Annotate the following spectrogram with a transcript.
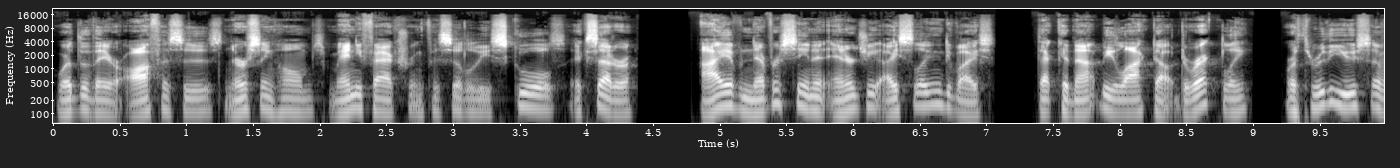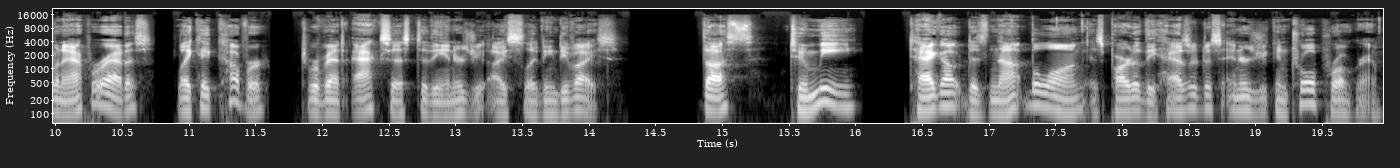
whether they are offices, nursing homes, manufacturing facilities, schools, etc., I have never seen an energy isolating device that could not be locked out directly or through the use of an apparatus like a cover to prevent access to the energy isolating device. Thus, to me, tagout does not belong as part of the hazardous energy control program.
